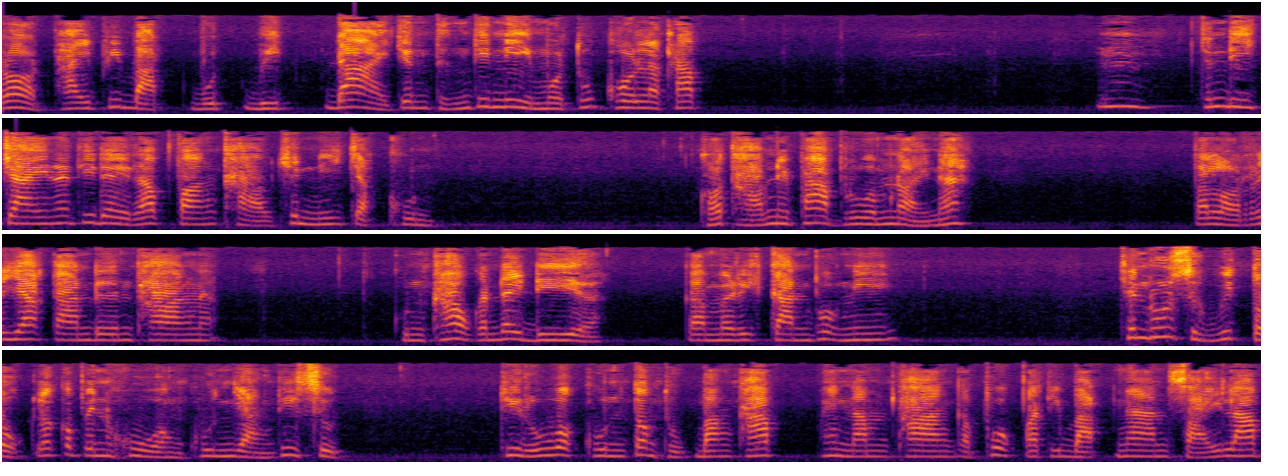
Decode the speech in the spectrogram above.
รอดภัยพิบัติบุดบิดได้จนถึงที่นี่หมดทุกคนละครับ อืม ฉันดีใจนะที่ได้รับฟังข่าวเช่นนี้จากคุณ ขอถามในภาพรวมหน่อยนะ ตลอดระยะการเดินทางนะ่ะ คุณเข้ากันได้ดีอะกับอเมริกันพวกนี้ ฉันรู้สึกวิตกแล้วก็เป็นห่วงคุณอย่างที่สุด ที่รู้ว่าคุณต้องถูกบังคับ ให้นำทางกับพวกปฏิบัติงานสายลับ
